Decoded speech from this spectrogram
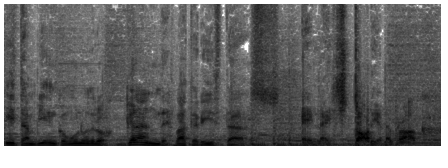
y también como uno de los grandes bateristas en la historia del rock.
